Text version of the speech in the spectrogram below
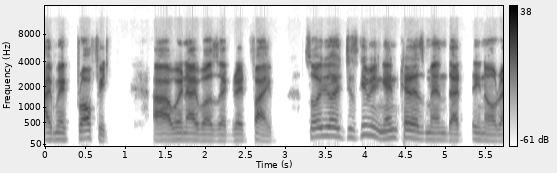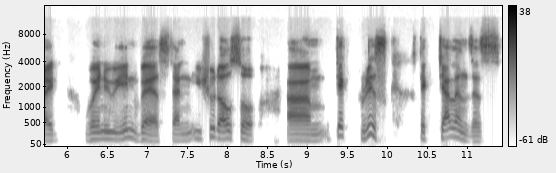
I made profit uh, when I was a grade five. So you know, just giving encouragement that you know, right, when you invest, and you should also um, take risk, take challenges,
